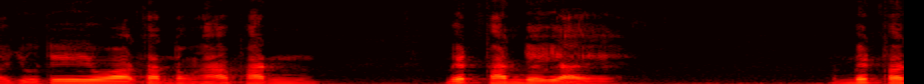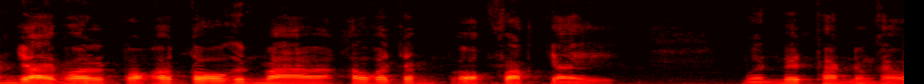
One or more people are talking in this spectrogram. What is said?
็อยู่ที่ว่าท่านต้องหาพันเม็ดพันใหญ่ๆเม็ดพันใหญ่พอพอเขาโตขึ้นมาเขาก็จะออกฝักใหญ่ เหมือนเม็ดพันของเขา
